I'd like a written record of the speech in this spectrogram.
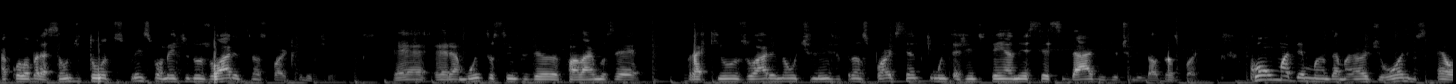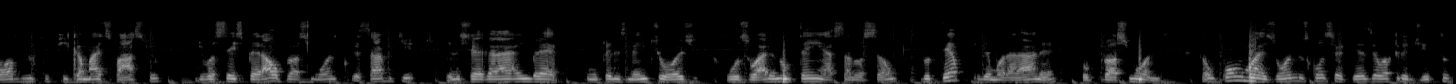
a colaboração de todos, principalmente do usuário do transporte coletivo. É, era muito simples de falarmos é, para que o usuário não utilize o transporte, sendo que muita gente tem a necessidade de utilizar o transporte. Com uma demanda maior de ônibus, é óbvio que fica mais fácil de você esperar o próximo ônibus, porque sabe que ele chegará em breve. Infelizmente, hoje, o usuário não tem essa noção do tempo que demorará né, o próximo ônibus. Então, com mais ônibus, com certeza eu acredito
